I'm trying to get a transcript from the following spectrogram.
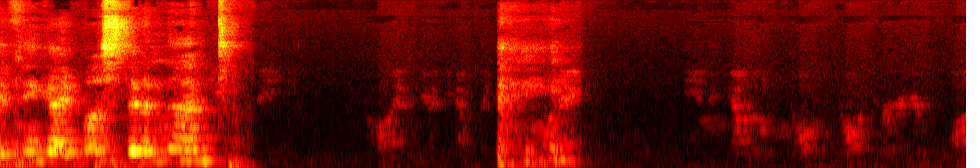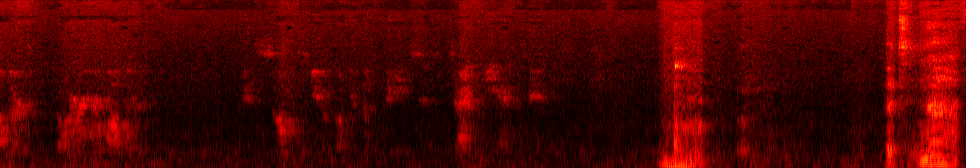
I think I busted a nut. That's enough.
